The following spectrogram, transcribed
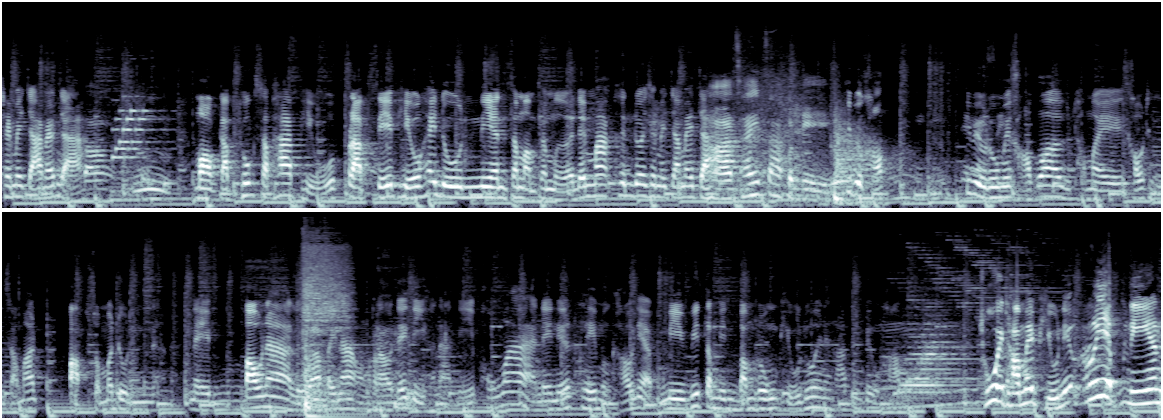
ใช่ไหมจ๊ะแม่จ๋าต้องอืมเหมาะกับทุกสภาพผิว ปรับสีผิวให้ดูเนียนสม่ำเสมอได้มากขึ้นด้วยใช่ไหมจ๊ะแม่จ๊ะอ่าใช่จ้าคนดี พี่บิวครับ พี่บิวรู้ไหมครับว่าทำไมเขาถึงสามารถปรับสมดุลในเบ้าหน้าหรือว่าใบหน้าของเราได้ดีขนาดนี้ เพราะว่าในเนื้อครีมของเขาเนี่ยมีวิตามินบำรุงผิวด้วยนะครับพี่บิวครับ ช่วยทำให้ผิวนี้เรียบเนียน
